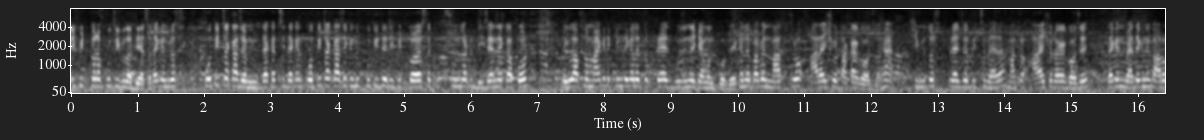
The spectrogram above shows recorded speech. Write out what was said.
রিপিট করা পুঁতিগুলো দিয়ে আছে। দেখেন প্রতিটা কাজে আমি দেখাচ্ছি দেখেন প্রতিটা কাজে কিন্তু পুঁতিতে রিপিট করা আছে। খুব সুন্দর একটা ডিজাইনের কাপড়। এগুলো আপনার মার্কেটে কিনতে গেলে তো প্রাইস বুঝে নেই কেমন পড়বে। এখানে পাবেন মাত্র আড়াইশো টাকা গজে হ্যাঁ? সীমিত প্রাইসে দিচ্ছে ভাইরা মাত্র আড়াইশো টাকা গজে। দেখেন ভাইদের এখানে কিন্তু আরও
